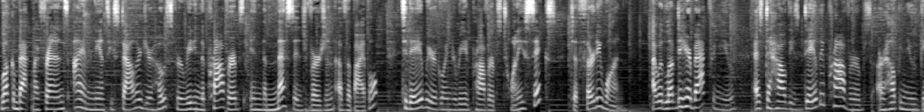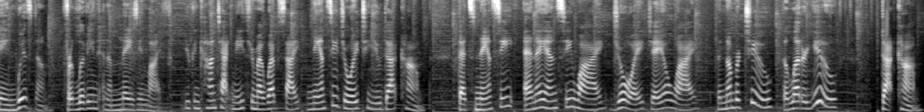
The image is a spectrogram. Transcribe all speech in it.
Welcome back, my friends. I am Nancy Stallard, your host for reading the Proverbs in the message version of the Bible. Today we are going to read Proverbs 26 to 31. I would love to hear back from you as to how these daily Proverbs are helping you gain wisdom for living an amazing life. You can contact me through my website, nancyjoy2u.com. That's Nancy, N A N C Y, joy, J O Y, the number two, the letter U, dot com.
